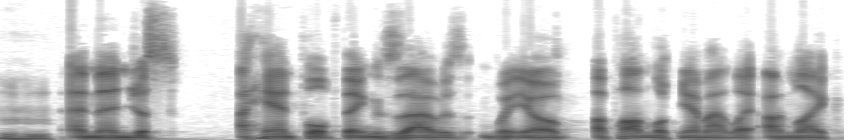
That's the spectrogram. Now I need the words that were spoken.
mm-hmm. and then just a handful of things that I was, you know, upon looking at my, I'm like,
